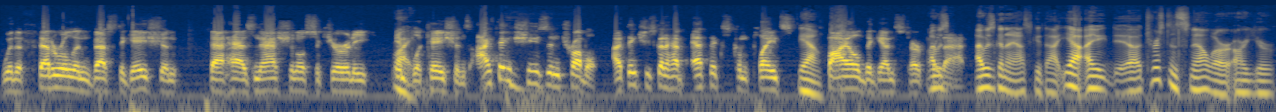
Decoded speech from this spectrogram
with a federal investigation that has national security Right. implications. I think she's in trouble. I think she's going to have ethics complaints Yeah. filed against her for I was that. I was going to ask you that. Yeah, I uh, Tristan Snell, our, our your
